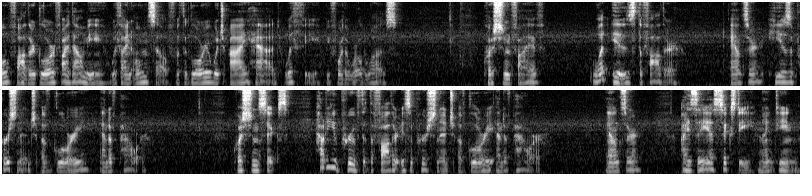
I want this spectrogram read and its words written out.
O Father, glorify thou me with thine own self, with the glory which I had with thee before the world was. Question 5. What is the Father? Answer. He is a personage of glory and of power. Question 6. How do you prove that the Father is a personage of glory and of power? Answer Isaiah 60, 19.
